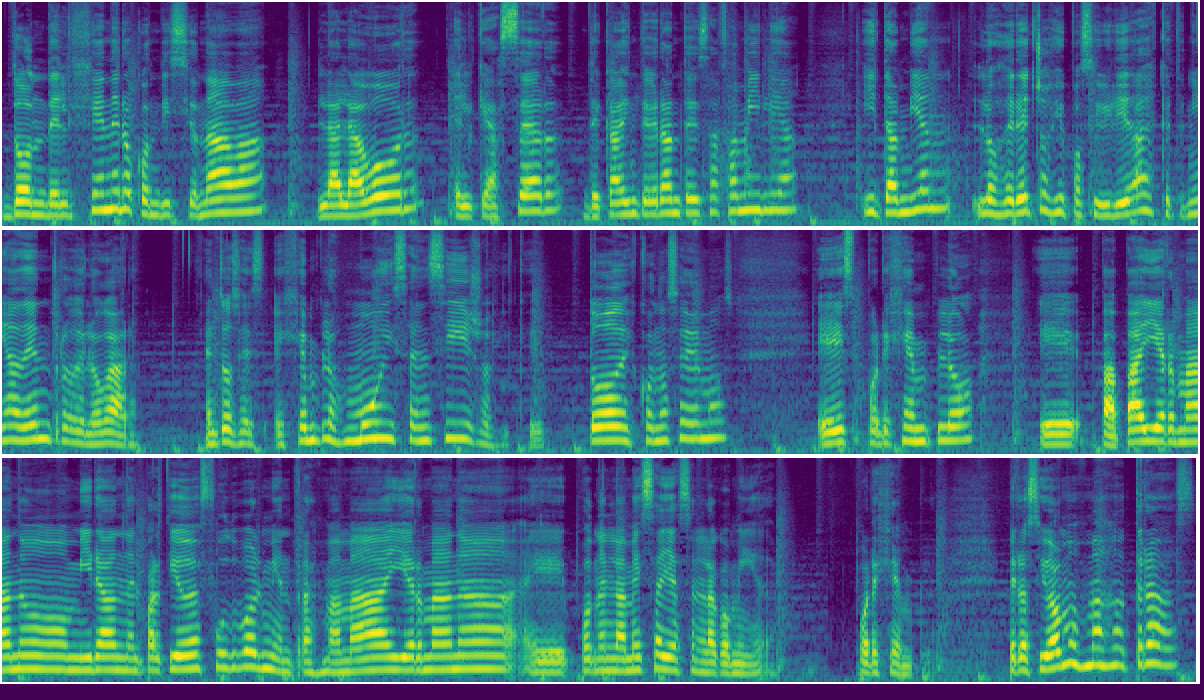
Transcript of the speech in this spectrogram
donde el género condicionaba la labor, el quehacer de cada integrante de esa familia y también los derechos y posibilidades que tenía dentro del hogar. Entonces, ejemplos muy sencillos y que todos conocemos es, por ejemplo, eh, papá y hermano miran el partido de fútbol mientras mamá y hermana eh, ponen la mesa y hacen la comida por ejemplo. Pero si vamos más atrás,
